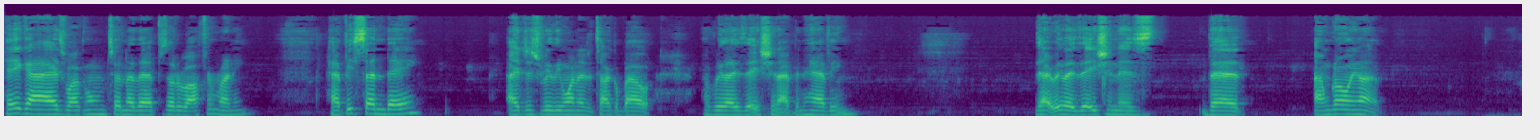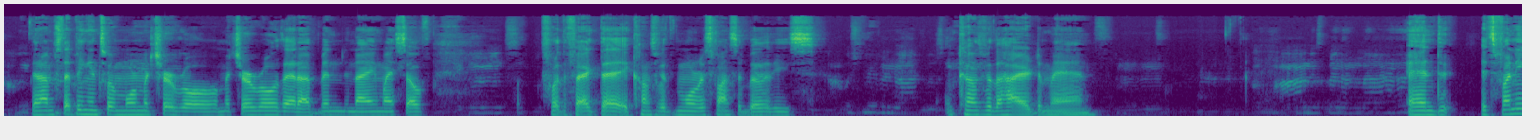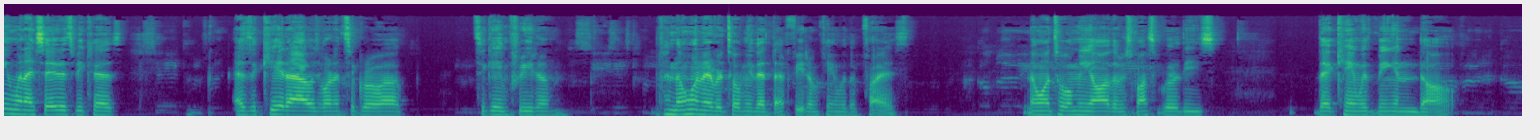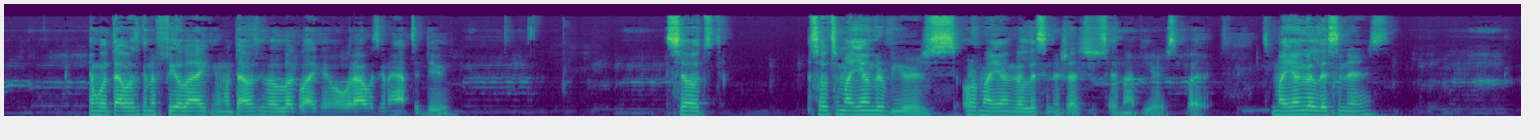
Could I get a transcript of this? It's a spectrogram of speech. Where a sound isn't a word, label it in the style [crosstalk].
Hey guys, welcome to another episode of Off and Running. Happy Sunday. I just really wanted to talk about a realization I've been having. That realization is that I'm growing up. That I'm stepping into a more mature role, a mature role that I've been denying myself for the fact that it comes with more responsibilities. It comes with a higher demand. And it's funny when I say this because as a kid, I always wanted to grow up to gain freedom. But no one ever told me that that freedom came with a price. No one told me all the responsibilities that came with being an adult. And what that was going to feel like and what that was going to look like and what I was going to have to do. So, so to my younger viewers or my younger listeners, I should say, not viewers, but to my younger listeners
